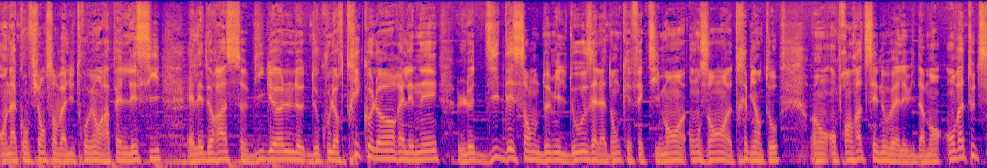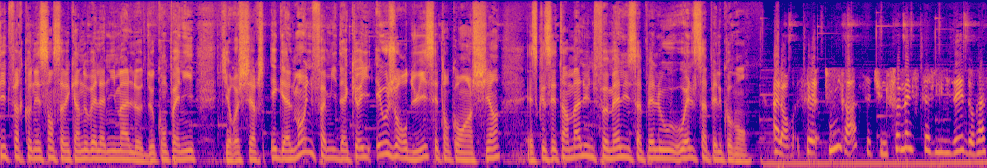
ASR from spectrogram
on a confiance, on va lui trouver. On rappelle Leslie, elle est de race Beagle, de couleur tricolore. Elle est née le 10 décembre 2012. Elle a donc effectivement 11 ans euh, très bientôt. On, on prendra de ses nouvelles évidemment. On va tout de suite faire connaissance avec un nouvel animal de compagnie qui recherche également une famille d'accueil et aujourd'hui, c'est encore un chien. Est-ce que c'est un mâle, une femelle? Il s'appelle ou, elle s'appelle comment? Alors, c'est Mira, c'est une femelle stérilisée de race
